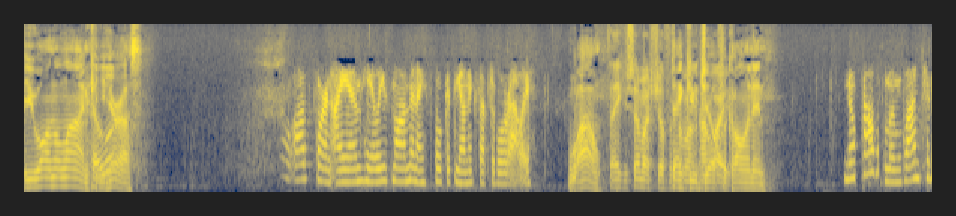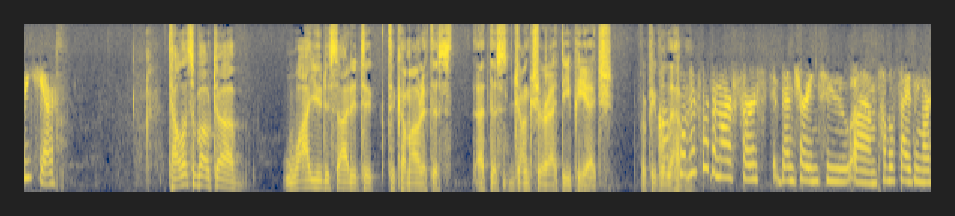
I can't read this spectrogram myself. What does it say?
you on the line? Can you hear us? Oh, Osborn, I am Haley's mom, and I spoke at the Unacceptable rally. Wow. thank you so much, Jill, for Thank coming you, Jill, for you? calling in. No problem. I'm glad to be here. Tell us about uh, why you decided to, to come out at this at this juncture at DPH for people Um, that well, haven't. this wasn't our first venture into um, publicizing our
